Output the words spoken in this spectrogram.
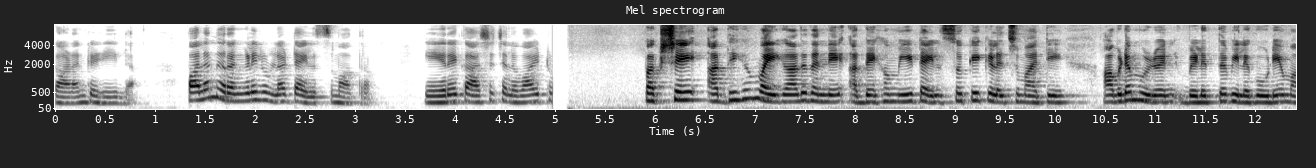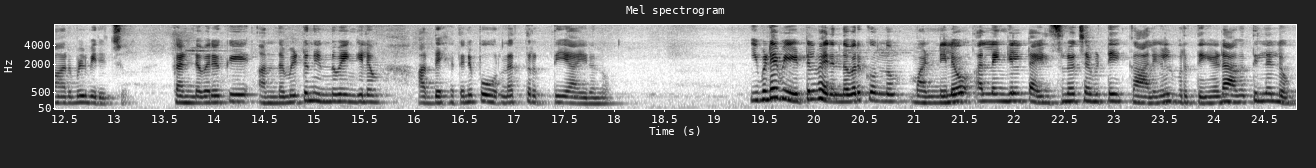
കാണാൻ കഴിയില്ല. പല നിറങ്ങളിലുള്ള ടൈൽസ് മാത്രം. ഏറെ കാശ് ചെലവായിട്ടുണ്ട് പക്ഷേ അധികം വൈകാതെ തന്നെ അദ്ദേഹം ഈ ടൈൽസൊക്കെ കിളച്ചു മാറ്റി അവിടെ മുഴുവൻ വെളുത്ത വില കൂടിയ മാർബിൾ വിരിച്ചു. കണ്ടവരൊക്കെ അന്തമിട്ട് നിന്നുവെങ്കിലും അദ്ദേഹത്തിന് പൂർണ തൃപ്തിയായിരുന്നു. ഇവിടെ വീട്ടിൽ വരുന്നവർക്കൊന്നും മണ്ണിലോ അല്ലെങ്കിൽ ടൈൽസിലോ ചവിട്ടി കാലുകൾ വൃത്തികേടാകത്തില്ലല്ലോ.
